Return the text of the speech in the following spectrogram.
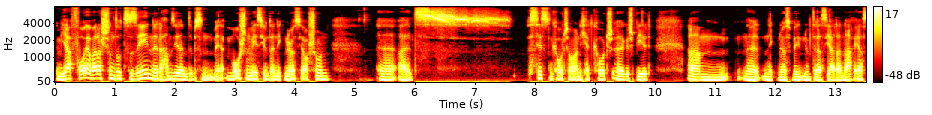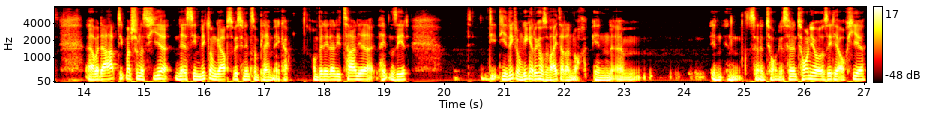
im Jahr vorher war das schon so zu sehen, ne, da haben sie dann so ein bisschen mehr motionmäßig und dann Nick Nurse ja auch schon äh, als Assistant Coach, aber nicht Head Coach äh, gespielt. Ähm, ne, Nick Nurse nimmt das Jahr danach erst. Aber da hat, sieht man schon, dass hier ne, es die Entwicklung gab, so ein bisschen hin zum Playmaker. Und wenn ihr dann die Zahlen hier hinten seht, die, die Entwicklung ging ja durchaus weiter dann noch in, ähm, in, in San Antonio. San Antonio seht ihr auch hier,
